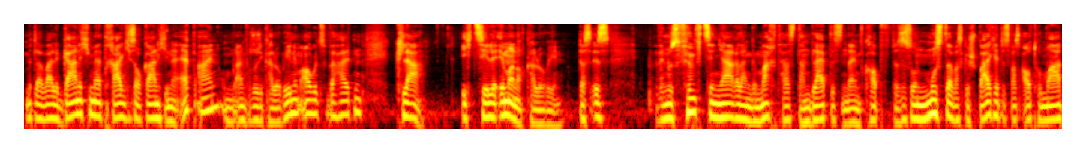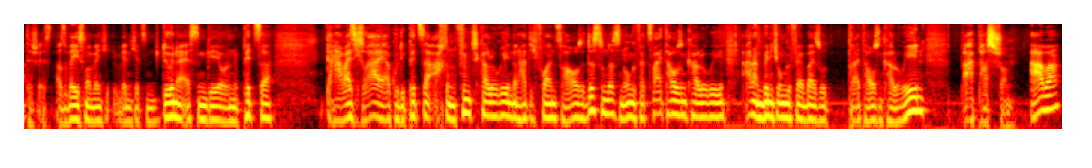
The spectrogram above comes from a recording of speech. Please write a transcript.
mittlerweile gar nicht mehr, trage ich es auch gar nicht in der App ein, um einfach so die Kalorien im Auge zu behalten. Klar, ich zähle immer noch Kalorien. Das ist, wenn du es 15 Jahre lang gemacht hast, dann bleibt es in deinem Kopf. Das ist so ein Muster, was gespeichert ist, was automatisch ist. Also ich, mal, wenn ich, wenn ich jetzt einen Döner essen gehe oder eine Pizza, dann weiß ich so, ah ja, gut, die Pizza 850 Kalorien, dann hatte ich vorhin zu Hause das und das sind ungefähr 2000 Kalorien. Ah, dann bin ich ungefähr bei so 3000 Kalorien. Ah, passt schon. Aber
